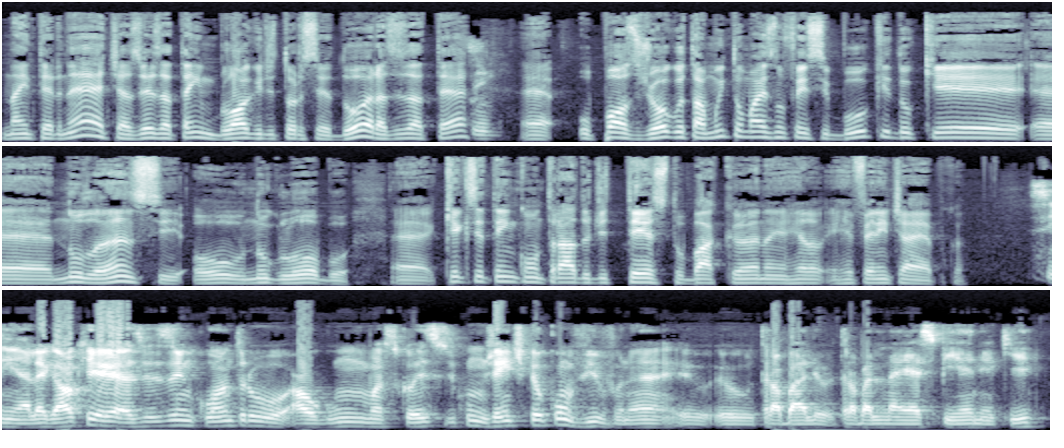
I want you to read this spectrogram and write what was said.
na internet, às vezes até em blog de torcedor, às vezes até é, o pós-jogo está muito mais no Facebook do que é, no lance ou no Globo. O é, que, que você tem encontrado de texto bacana em, em referente à época? Sim, é legal que às vezes eu encontro algumas coisas com gente que eu convivo, né? Eu, eu trabalho, eu trabalho na ESPN aqui.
